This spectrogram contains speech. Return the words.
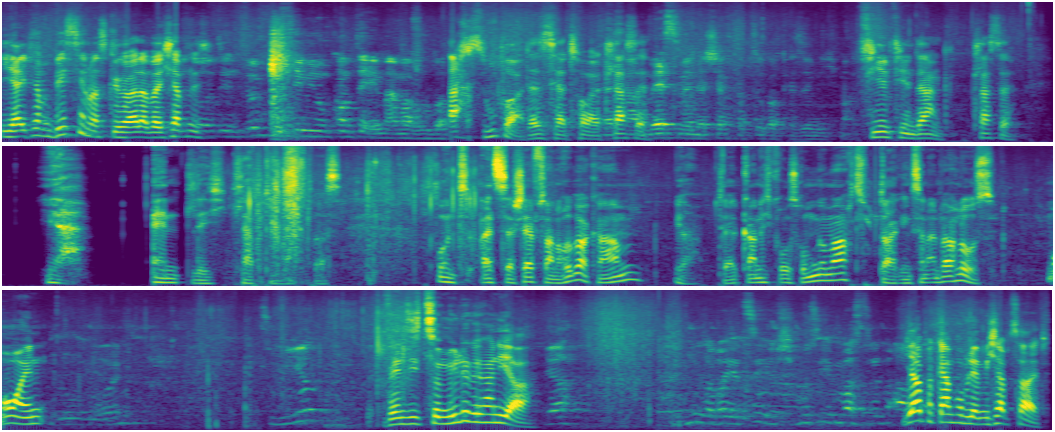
Ja, ich habe ein bisschen was gehört, aber ich habe nicht. In 5 bis 10 Minuten kommt er eben einmal rüber. Ach super, das ist ja toll, Das klasse. Am besten, wenn der Chef das sogar persönlich macht. Vielen, vielen Dank. Klasse. Ja, endlich klappte jetzt was. Und als der Chef dann rüberkam, ja, der hat gar nicht groß rumgemacht, da ging es dann einfach los. Moin. Zu mir? Wenn Sie zur Mühle gehören, ja. Ja. Ich muss aber jetzt, ich muss eben was drin Ja, kein Problem, ich habe Zeit.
